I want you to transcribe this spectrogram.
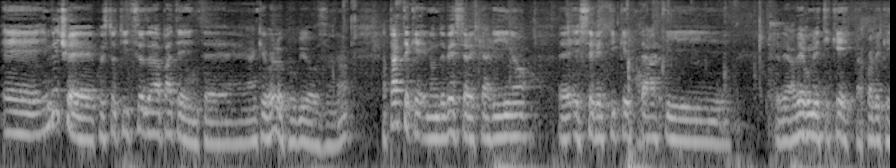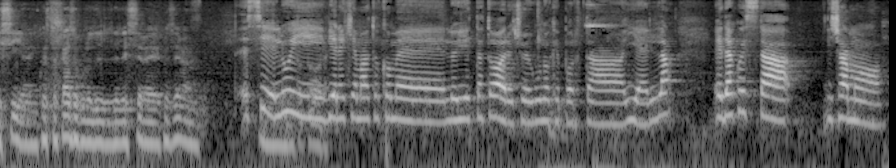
E invece questo tizio della patente, anche quello è curioso, no? A parte che non deve essere carino eh, essere etichettati, avere un'etichetta, quale che sia, in questo caso quello del- dell'essere, cos'era? Eh sì, lui viene chiamato come lo iettatore, cioè uno che porta iella, e da questa, diciamo,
